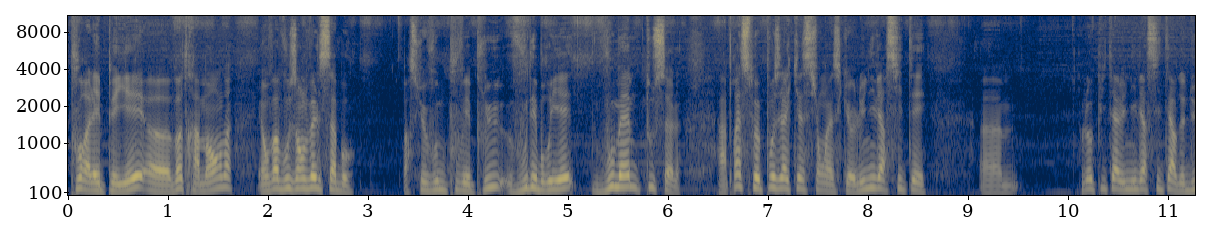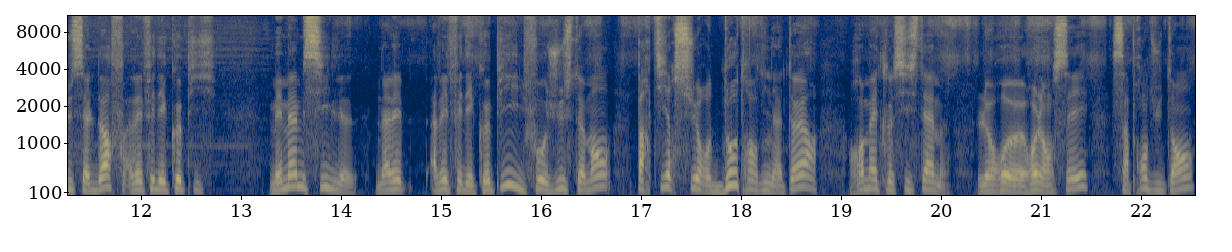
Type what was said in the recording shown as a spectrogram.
pour aller payer euh, votre amende et on va vous enlever le sabot. Parce que vous ne pouvez plus vous débrouiller vous-même tout seul. Après, se peut poser la question, est-ce que l'université, l'hôpital universitaire de Düsseldorf avait fait des copies? Mais même s'il avait fait des copies, il faut justement partir sur d'autres ordinateurs, remettre le système le relancer, ça prend du temps.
